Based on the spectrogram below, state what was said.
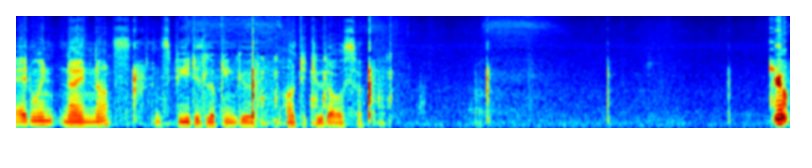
Headwind 9 knots and speed is looking good. Altitude also. Q.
